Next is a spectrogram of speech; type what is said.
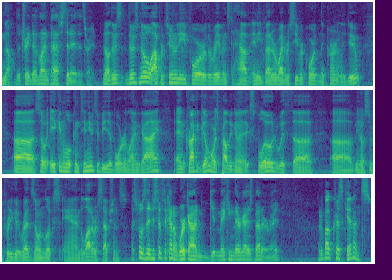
No, The trade deadline passed today. That's right. no. There's there's no opportunity for the Ravens to have any better wide receiver core than they currently do. Uh, so Aiken will continue to be a borderline guy, and Crockett Gilmore is probably going to explode with uh, uh, you know some pretty good red zone looks and a lot of receptions. I suppose they just have to kind of work on get, making their guys better, right? What about Chris Givens?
